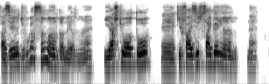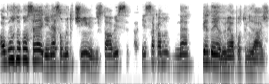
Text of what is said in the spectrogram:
fazer divulgação ampla mesmo, né? E acho que o autor é, que faz isso sai ganhando, né? Alguns não conseguem, né? São muito tímidos, talvez esses acabam né, perdendo, né, a oportunidade.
